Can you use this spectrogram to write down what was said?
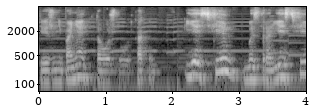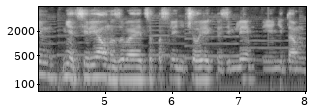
тебе же не понять того, что вот как им. Есть фильм, быстро, есть фильм, нет, сериал называется «Последний человек на земле», и они там,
